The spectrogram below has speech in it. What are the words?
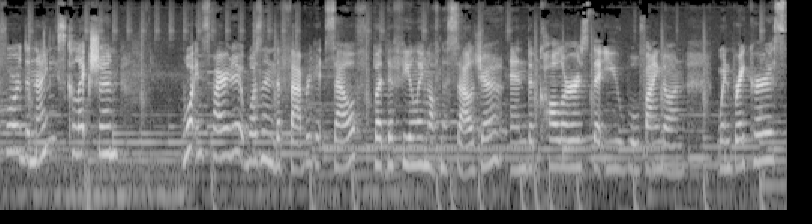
for the 90s collection, what inspired it wasn't the fabric itself, but the feeling of nostalgia and the colors that you will find on windbreakers.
